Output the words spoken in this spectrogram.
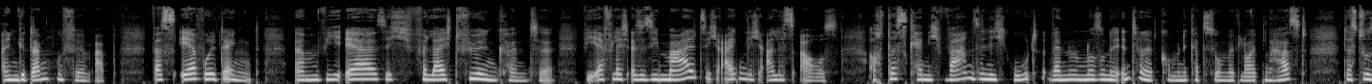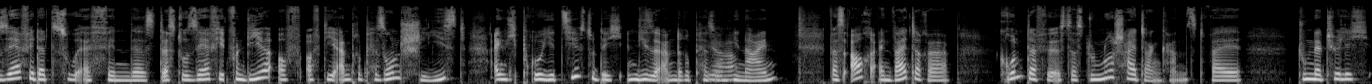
ein Gedankenfilm ab, was er wohl denkt, ähm, wie er sich vielleicht fühlen könnte, wie er vielleicht, also sie malt sich eigentlich alles aus. Auch das kenne ich wahnsinnig gut, wenn du nur so eine Internetkommunikation mit Leuten hast, dass du sehr viel dazu erfindest, dass du sehr viel von dir auf, auf die andere Person schließt. Eigentlich projizierst du dich in diese andere Person ja. hinein, was auch ein weiterer Grund dafür ist, dass du nur scheitern kannst, weil du natürlich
